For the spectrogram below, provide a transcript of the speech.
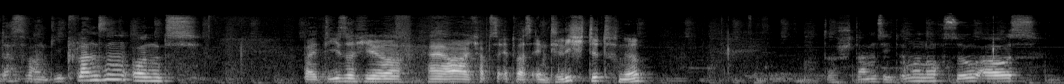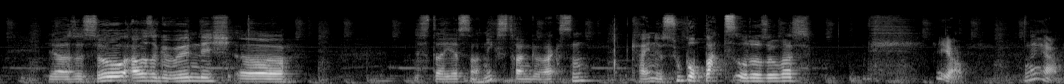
das waren die Pflanzen und bei dieser hier, naja, ich habe sie etwas entlichtet. Ne? Der Stamm sieht immer noch so aus. Ja, also so außergewöhnlich äh, ist da jetzt noch nichts dran gewachsen. Keine Superbutts oder sowas. Ja, naja,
